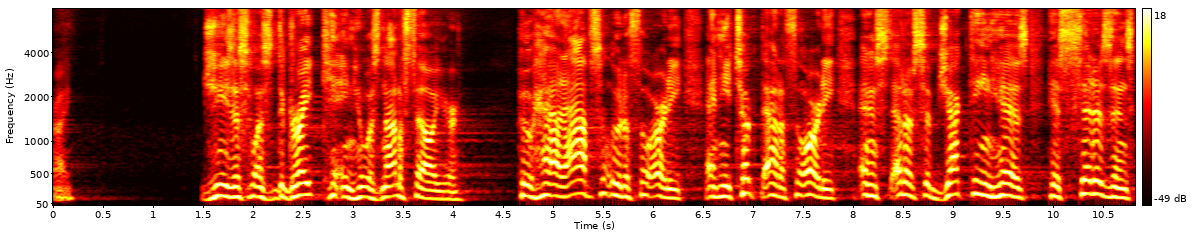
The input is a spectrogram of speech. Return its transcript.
right? Jesus was the great king who was not a failure, who had absolute authority, and he took that authority, and instead of subjecting his, his citizens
